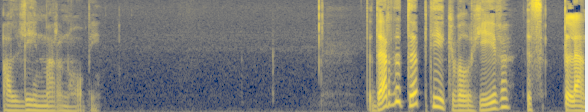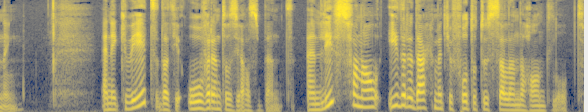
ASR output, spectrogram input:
alleen maar een hobby. De derde tip die ik wil geven is planning. En ik weet dat je overenthousiast bent en liefst van al iedere dag met je fototoestel in de hand loopt.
